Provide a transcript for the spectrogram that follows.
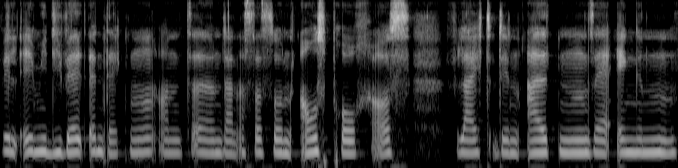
will irgendwie die Welt entdecken. Und äh, dann ist das so ein Ausbruch aus vielleicht den alten, sehr engen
